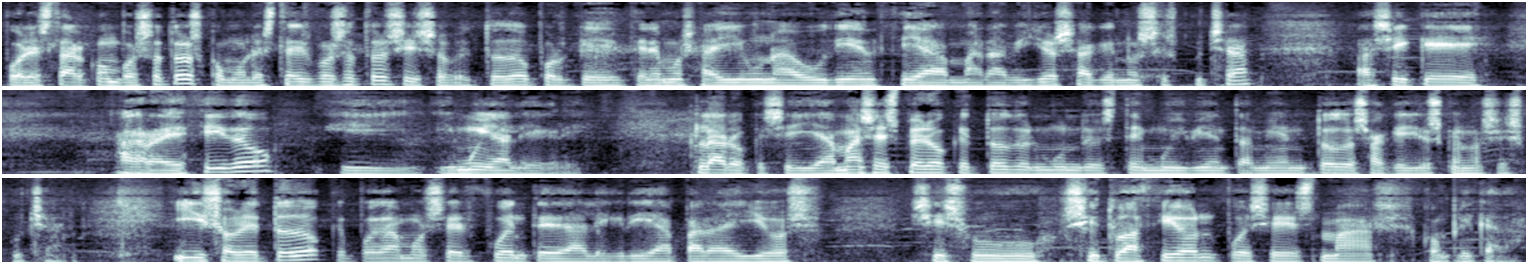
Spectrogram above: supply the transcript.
por estar con vosotros como lo estáis vosotros y sobre todo porque tenemos ahí una audiencia maravillosa que nos escucha. Así que agradecido y, y muy alegre. Claro que sí, y además espero que todo el mundo esté muy bien también, todos aquellos que nos escuchan. Y sobre todo que podamos ser fuente de alegría para ellos si su situación pues es más complicada.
